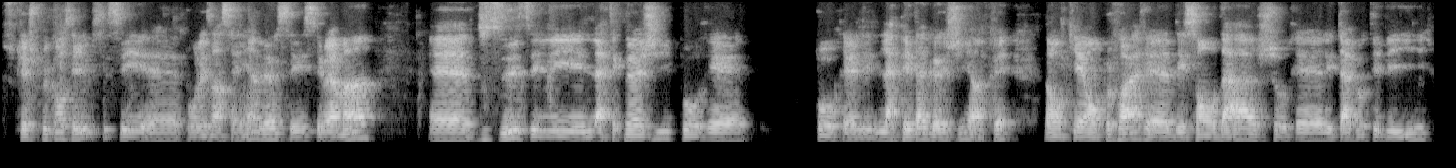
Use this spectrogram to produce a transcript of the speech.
ce que je peux conseiller aussi, c'est euh, pour les enseignants, c'est, vraiment d'utiliser la technologie pour, euh, pour euh, la pédagogie, en fait. Donc, euh, on peut faire euh, des sondages sur euh, les tableaux TBI.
